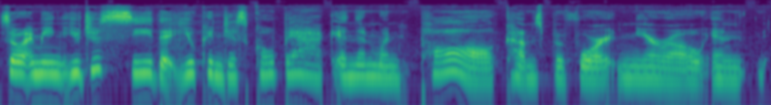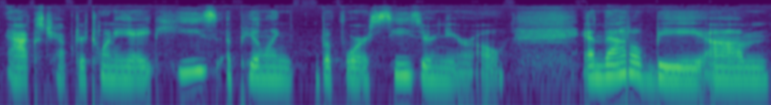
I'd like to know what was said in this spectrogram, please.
So, I mean, you just see that you can just go back. And then when Paul comes before Nero in Acts chapter 28, he's appealing before Caesar Nero. And that'll be. Um,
